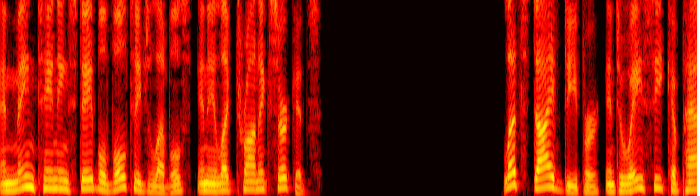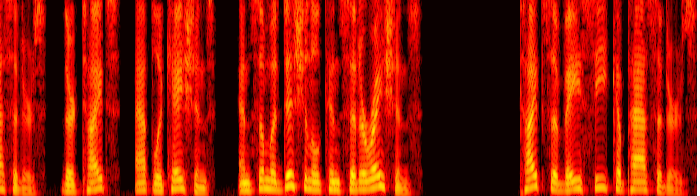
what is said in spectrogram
and maintaining stable voltage levels in electronic circuits. Let's dive deeper into AC capacitors, their types, applications, and some additional considerations. Types of AC capacitors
